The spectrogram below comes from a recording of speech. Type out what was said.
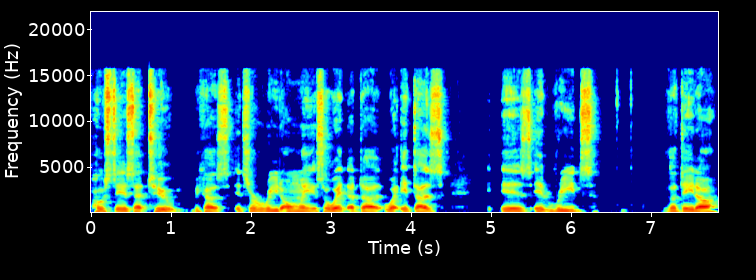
post data set 2 because it's a read only. So it uh, what it does is it reads the data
